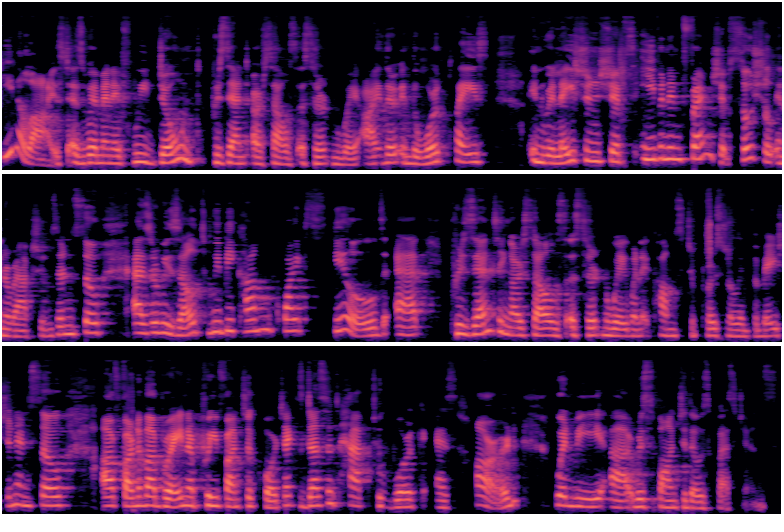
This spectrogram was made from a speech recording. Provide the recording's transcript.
penalized as women if we don't present ourselves a certain way, either in the workplace, in relationships, even in friendships, social interactions. And so as a result, we become quite skilled at presenting ourselves a certain way when it comes to personal information. And so our front of our brain, our prefrontal cortex, doesn't have to work as hard when we uh, respond to those questions.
